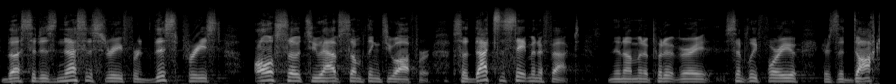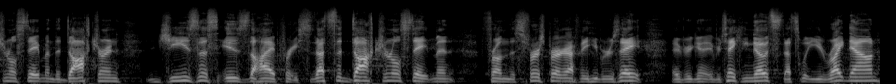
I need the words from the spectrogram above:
Thus, it is necessary for this priest also to have something to offer. So that's the statement of fact. And then I'm going to put it very simply for you. Here's the doctrinal statement. The doctrine Jesus is the high priest. So that's the doctrinal statement from this first paragraph of Hebrews 8. If you're, gonna, if you're taking notes, that's what you write down.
